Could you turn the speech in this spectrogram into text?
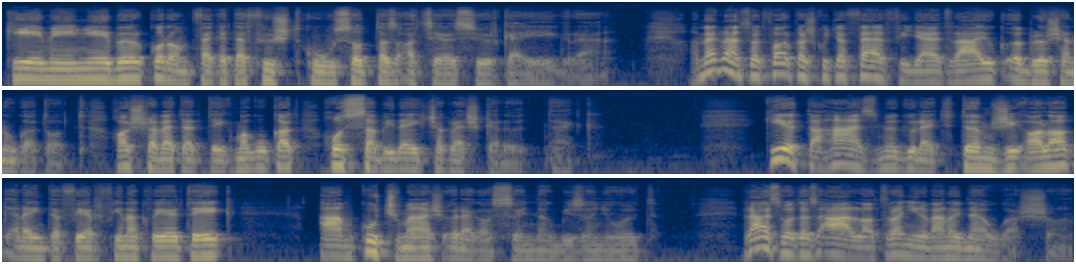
kéményéből koromfekete füst kúszott az acélszürke égre. A megláncolt farkaskutya felfigyelt rájuk, öblösen ugatott. Hasra vetették magukat, hosszabb ideig csak leskelődtek. Kijött a ház mögül egy tömzsi alak, eleinte férfinak vélték, ám kucsmás öregasszonynak bizonyult. Rászólt az állatra, nyilván, hogy ne ugasson.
